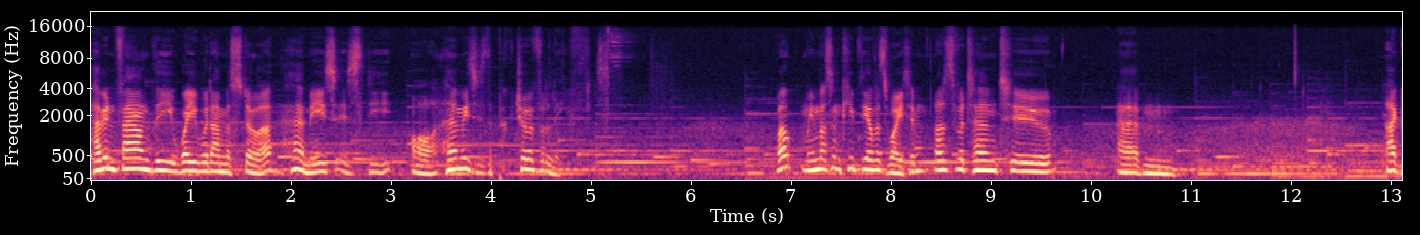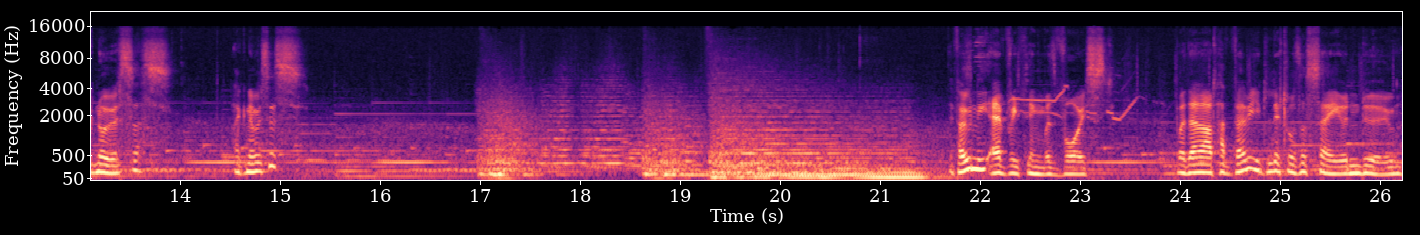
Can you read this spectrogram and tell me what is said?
Having found the wayward Ambastoa, Hermes is the or Hermes is the picture of relief. Well, we mustn't keep the others waiting. Let us return to um, Agnorisis. Agnorisis? If only everything was voiced, but then I'd have very little to say and do.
